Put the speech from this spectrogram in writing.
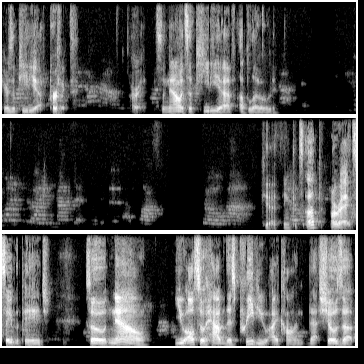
here's a PDF, perfect. All right, so now it's a PDF upload. Okay, I think it's up. All right, save the page. So now you also have this preview icon that shows up,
